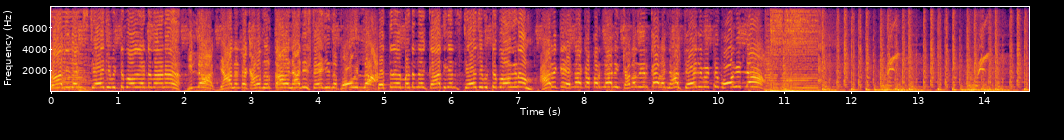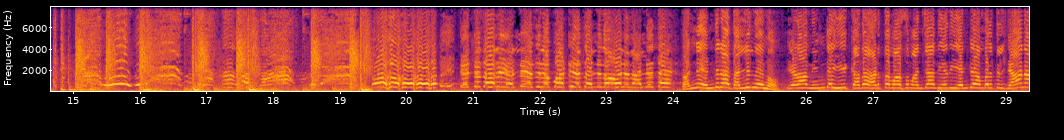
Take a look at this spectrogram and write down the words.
കാതികൻ സ്റ്റേജ് വിട്ടു പോകേണ്ടതാണ്. ഇല്ല ഞാൻ എന്റെ കഥ നിർത്താതെ ഞാൻ ഈ സ്റ്റേജിൽ നിന്ന് പോകില്ല. എത്രയും പെട്ടെന്ന് കാതികൻ സ്റ്റേജ് വിട്ടു പോകണം. ആരൊക്കെ എന്നൊക്കെ പറഞ്ഞാലും കഥ തീർക്കാതെ ഞാൻ സ്റ്റേജ് വിട്ടു പോകില്ല. എന്നെ എന്തിനാ പാട്ടിയെ തല്ലുന്ന? പോലെ തല്ലുന്നേ? തന്നെ എന്തിനാ തല്ലുന്നേന്നോ? എടാ നിന്റെ ഈ കഥ അടുത്ത മാസം അഞ്ചാം തീയതി എന്റെ അമ്പലത്തിൽ ഞാനാ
